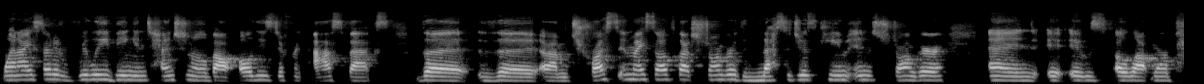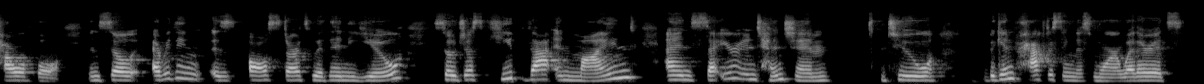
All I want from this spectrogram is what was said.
When I started really being intentional about all these different aspects, the the um, trust in myself got stronger. The messages came in stronger, and it, it was a lot more powerful. And so everything is all starts within you. So just keep that in mind and set your intention to begin practicing this more whether it's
